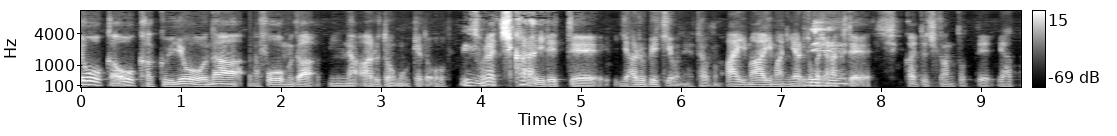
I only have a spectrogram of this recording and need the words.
評価を書くようなフォームがみんなあると思うけど、うん。それは力入れてやるべきよね。多分合間合間にやるとかじゃなくて、しっかりと時間取ってやっ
